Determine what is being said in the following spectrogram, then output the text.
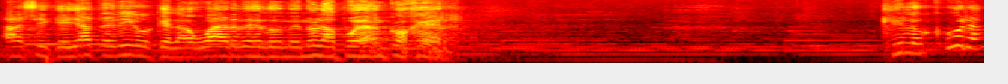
Así que ya te digo que la guardes donde no la puedan coger. ¡Qué locura!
